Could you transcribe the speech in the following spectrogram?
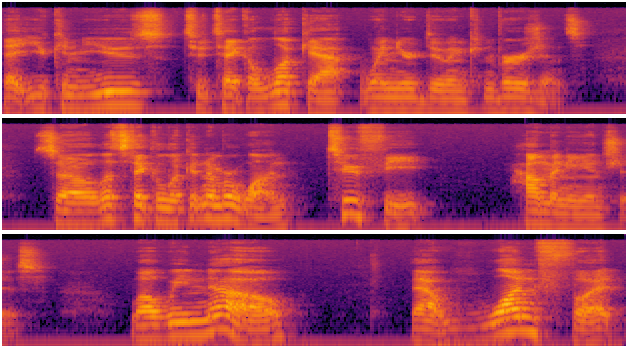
that you can use to take a look at when you're doing conversions. So let's take a look at number one, two feet, how many inches? Well, we know that one foot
